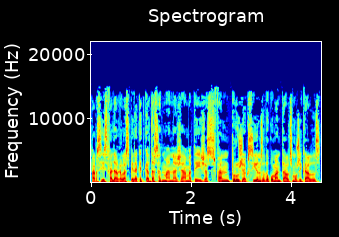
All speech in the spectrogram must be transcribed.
per si es fa llarga l'espera aquest cap de de setmana ja mateix es fan projeccions de documentals musicals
